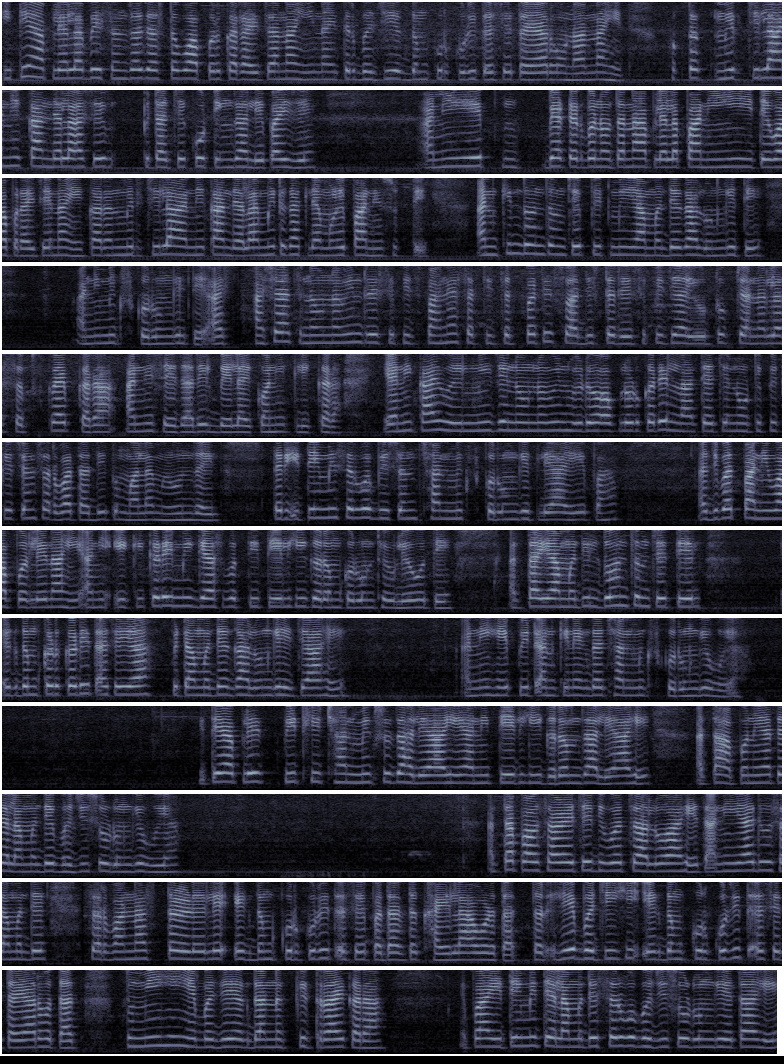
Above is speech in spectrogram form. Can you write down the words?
इथे आपल्याला बेसनचा जास्त वापर करायचा नाही नाहीतर भजी एकदम कुरकुरीत असे तयार होणार नाहीत. फक्त मिरचीला आणि कांद्याला असे पिठाचे कोटिंग झाले पाहिजे. आणि हे बॅटर बनवताना आपल्याला पाणीही इथे वापरायचे नाही कारण मिरचीला आणि कांद्याला मीठ घातल्यामुळे पाणी सुटते. आणखीन दोन चमचे पीठ मी यामध्ये घालून घेते आणि मिक्स करून घेते. अशाच नवनवीन रेसिपीज पाहण्यासाठी चटपटीत स्वादिष्ट रेसिपीज या यूट्यूब चॅनलला सबस्क्राईब करा आणि शेजारील बेल आयकॉनही क्लिक करा. याने काय होईल मी जे नवनवीन व्हिडिओ अपलोड करेल ना त्याचे नोटिफिकेशन सर्वात आधी तुम्हाला मिळून जाईल. तर इथे मी सर्व बेसन छान मिक्स करून घेतले आहे पहा. अजिबात पाणी वापरले नाही आणि एकीकडे मी गॅसवरती तेलही गरम करून ठेवले होते. आता यामधील दोन चमचे तेल एकदम कडकडीत असे या पिठामध्ये घालून घ्यायचे आहे. आणि हे पीठ आणखीन एकदा छान मिक्स करून घेऊया. इथे आपले पीठ ही छान मिक्स झाले आहे आणि तेल ही गरम झाले आहे. आता आपण या तेलामध्ये भजी सोडून घेऊया. आता पावसाळ्याचे दिवस चालू आहेत आणि या दिवसामध्ये सर्वांनाच तळलेले एकदम कुरकुरीत असे पदार्थ खायला आवडतात. तर हे भजीही एकदम कुरकुरीत असे तयार होतात. तुम्हीही हे भजी एकदा नक्की ट्राय करा. पहा इथे मी तेलामध्ये सर्व भजी सोडून घेत आहे.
